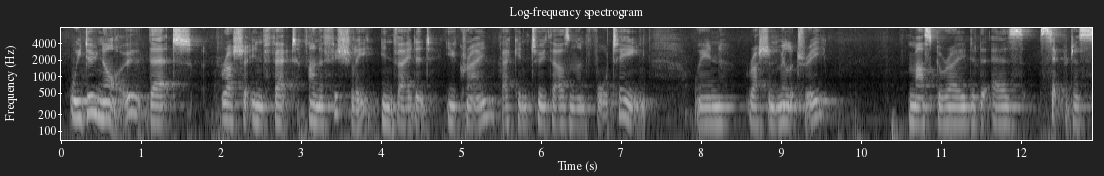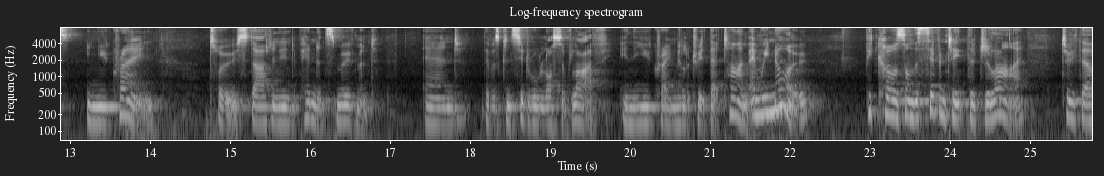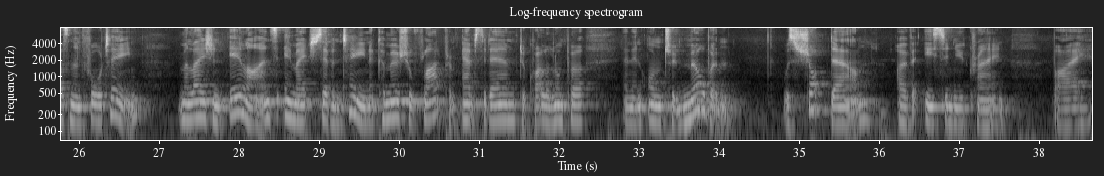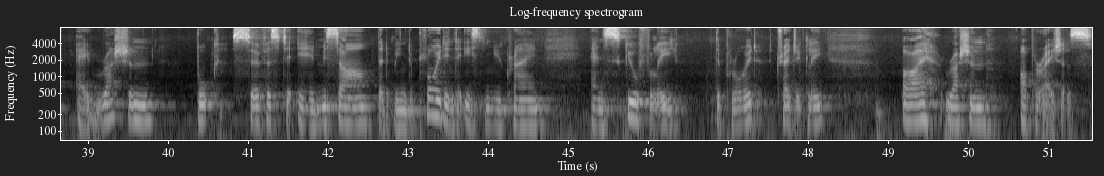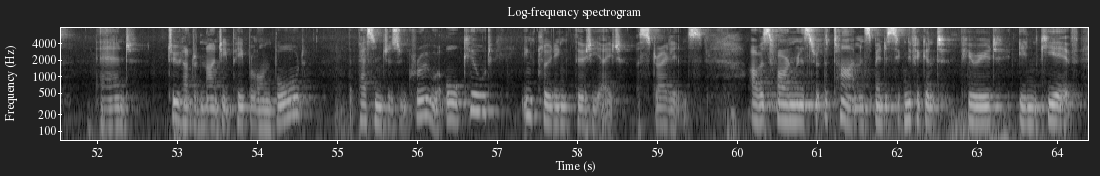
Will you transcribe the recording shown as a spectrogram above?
We do know that Russia, in fact, unofficially invaded Ukraine back in 2014 when Russian military masqueraded as separatists in Ukraine to start an independence movement. And there was considerable loss of life in the Ukraine military at that time. And we know because on the 17th of July 2014, Malaysian Airlines MH17, a commercial flight from Amsterdam to Kuala Lumpur and then on to Melbourne, was shot down over eastern Ukraine by a Russian Buk surface to air missile that had been deployed into eastern Ukraine and skillfully deployed, tragically, by Russian operators. And 290 people on board, the passengers and crew were all killed, including 38 Australians. I was Foreign Minister at the time and spent a significant period in Kiev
